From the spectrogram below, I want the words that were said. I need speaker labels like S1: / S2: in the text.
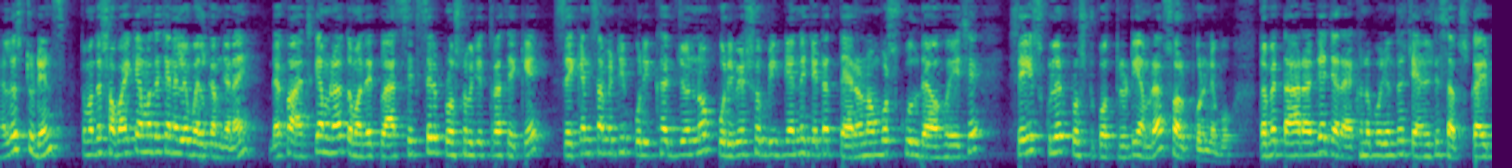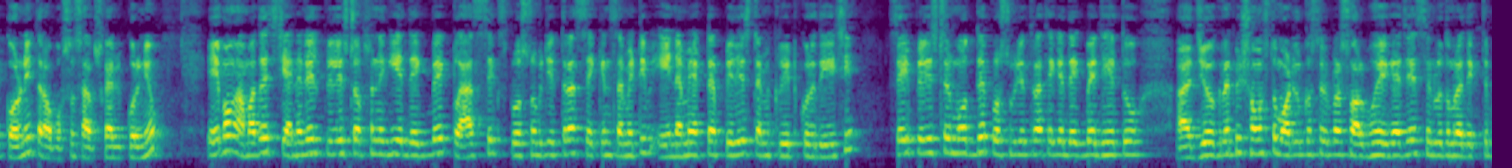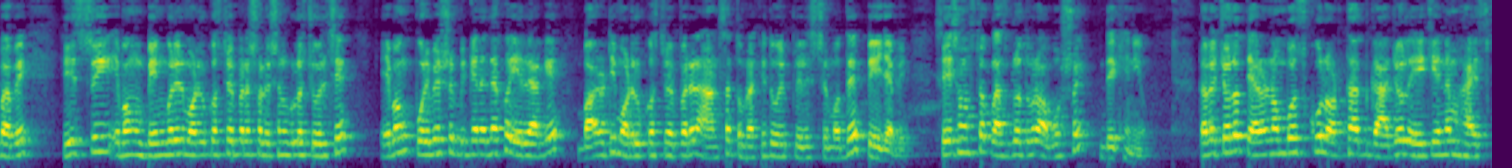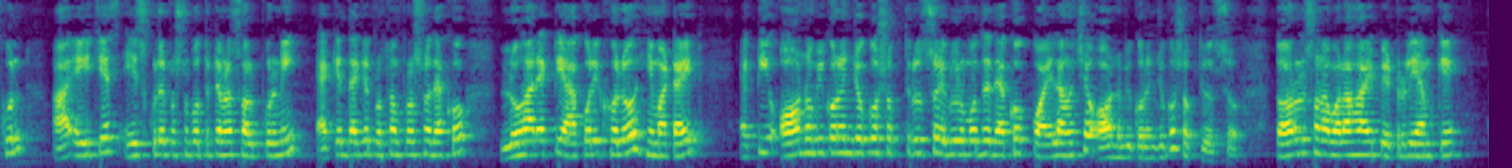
S1: Hello students তোমাদের সবাইকে আমাদের চ্যানেলে ওয়েলকাম জানাই। দেখো, আজকে আমরা তোমাদের ক্লাস সিক্স এর প্রশ্নবিচিত্রা থেকে সেকেন্ড সামেটিভ পরীক্ষার জন্য পরিবেশ বিজ্ঞানে যেটা তেরো নম্বর স্কুল দেওয়া হয়েছে, সেই স্কুলের প্রশ্নপত্রটি আমরা সলভ করে নেব। তবে তার আগে যারা এখনও পর্যন্ত চ্যানেলটি সাবস্ক্রাইব করনি, তারা অবশ্যই সাবস্ক্রাইব করে নিও। এবং আমাদের চ্যানেলের প্লেলিস্ট অপশনে গিয়ে দেখবে ক্লাস সিক্স প্রশ্নবিচিত্রা সেকেন্ড সামেটিভ এই নামে একটা প্লেলিস্ট আমি ক্রিয়েট করে দিয়েছি। সেই প্লেলিস্টের মধ্যে প্রশ্নবিচিত্রা থেকে দেখবে যেহেতু জিওগ্রাফির সমস্ত মডেল কোশ্চেন পেপার সলভ হয়ে গেছে, সেগুলো তোমরা দেখতে পাবে। হিস্ট্রি এবং বেঙ্গলের মডেল কোশ্চেন পেপারের সলিউশনগুলো চলছে এবং পরিবেশ বিজ্ঞানে দেখো, এর আগে বারোটি মডেল কোশ্চেন পেপারের আনসার তোমরা কিন্তু ওই প্লেলিস্টের মধ্যে পেয়ে যাবে। সেই সমস্ত ক্লাসগুলো তোমরা অবশ্যই দেখে নিও। তাহলে চলো, তেরো নম্বর স্কুল অর্থাৎ Gajol H N M high school আর এইচএস এই স্কুলের প্রশ্নপত্রটি আমরা সলভ করে নিই। একের দাগের প্রথম প্রশ্ন দেখো, লোহার একটি আকরিক হলো হিমাটাইট একটি অনবীকরণযোগ্য শক্তির উৎস। এগুলোর মধ্যে দেখো, কয়লা হচ্ছে অনবীকরণযোগ্য শক্তির উৎস। তরল সোনা বলা হয় পেট্রোলিয়ামকে।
